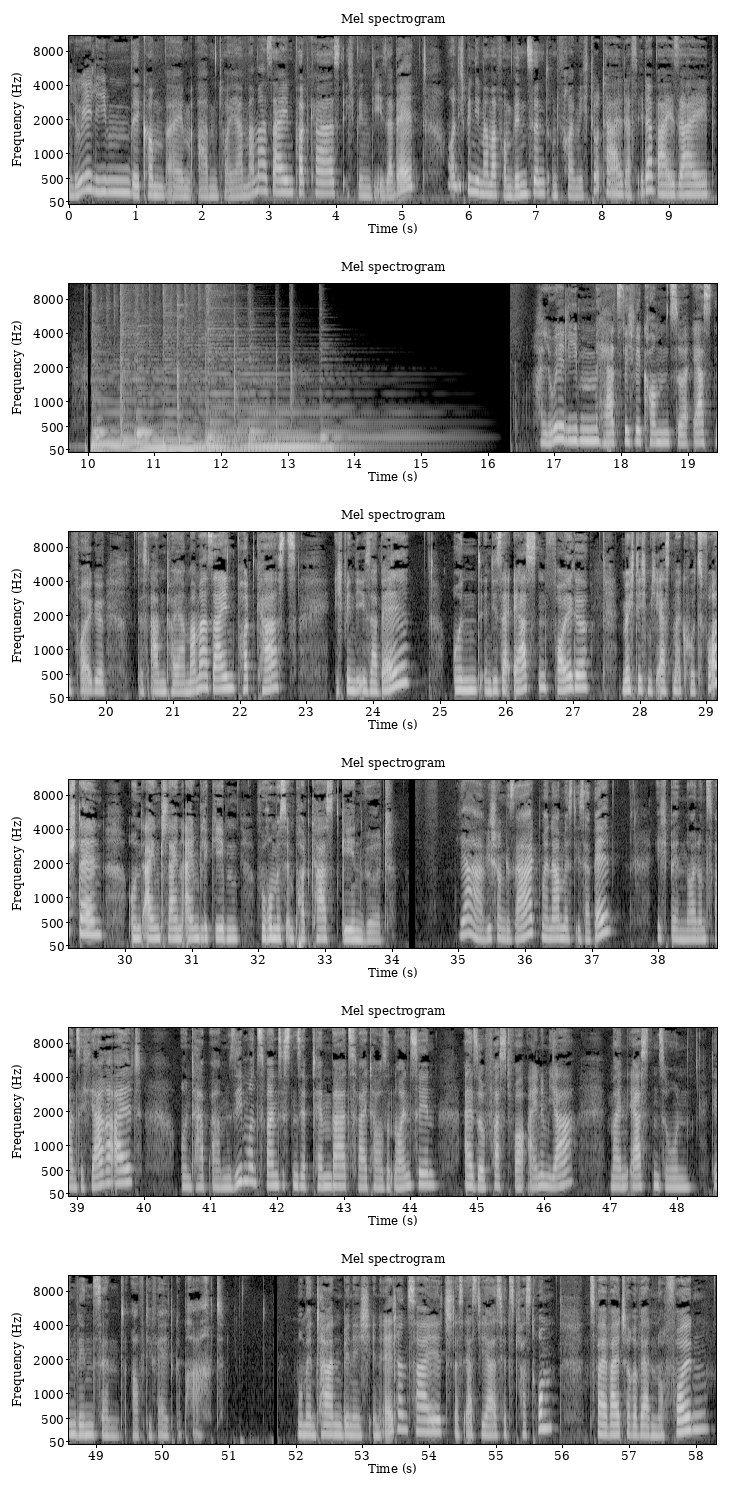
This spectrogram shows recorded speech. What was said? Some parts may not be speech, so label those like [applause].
Hallo ihr Lieben, willkommen beim Abenteuer Mama sein Podcast. Ich bin die Isabel und ich bin die Mama vom Vincent und freue mich total, dass ihr dabei seid. Hallo ihr Lieben, herzlich willkommen zur ersten Folge des Abenteuer Mama sein Podcasts. Ich bin die Isabel und in dieser ersten Folge möchte ich mich erstmal kurz vorstellen und einen kleinen Einblick geben, worum es im Podcast gehen wird. Ja, wie schon gesagt, mein Name ist Isabel. Ich bin 29 Jahre alt und habe am 27. September 2019, also fast vor einem Jahr, meinen ersten Sohn, den Vincent, auf die Welt gebracht. Momentan bin ich in Elternzeit. Das erste Jahr ist jetzt fast rum. Zwei weitere werden noch folgen.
